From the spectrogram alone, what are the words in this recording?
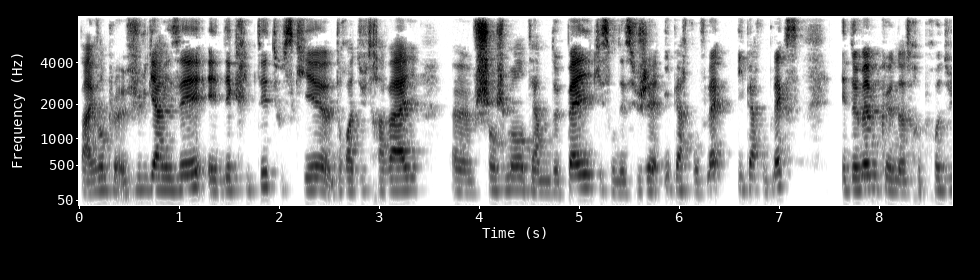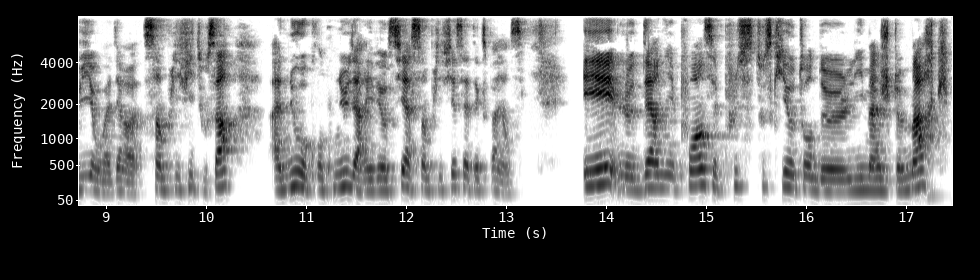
par exemple, vulgariser et décrypter tout ce qui est droit du travail, euh, changement en termes de paye, qui sont des sujets hyper, hyper complexes. Et de même que notre produit, on va dire, simplifie tout ça, à nous au contenu d'arriver aussi à simplifier cette expérience. Et le dernier point, c'est plus tout ce qui est autour de l'image de marque.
